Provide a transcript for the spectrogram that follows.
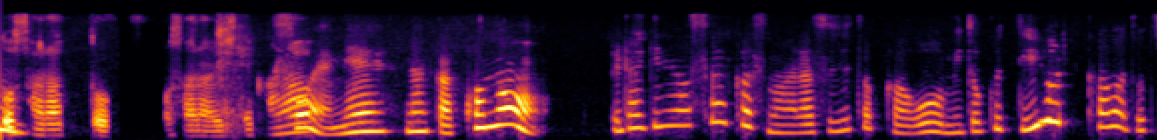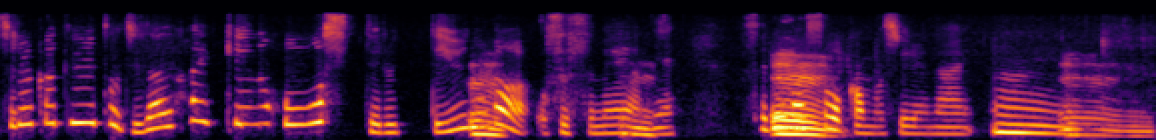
とさらっとおさらいしてから、そうやね。なんかこの裏切りのサーカスのあらすじとかを見とくっていうよりかはどちらかというと時代背景の方を知ってるっていうのがおすすめやね。うんそれはそうかもしれない。うん。うん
